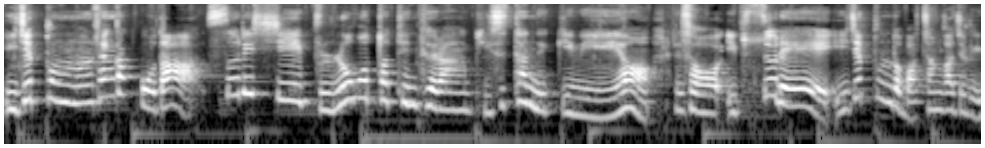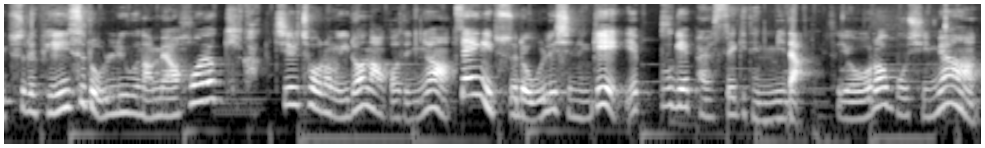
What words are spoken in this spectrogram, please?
이 제품은 생각보다 3C 블루워터 틴트랑 비슷한 느낌이에요. 그래서 입술에 이 제품도 마찬가지로 입술에 베이스를 올리고 나면 허옇게 각질처럼 일어나거든요. 생 입술에 올리시는 게 예쁘게 발색이 됩니다. 열어보시면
